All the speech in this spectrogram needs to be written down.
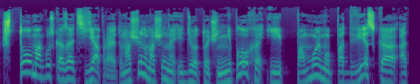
Что могу сказать я про эту машину? Машина идет очень неплохо, и по-моему, подвеска от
